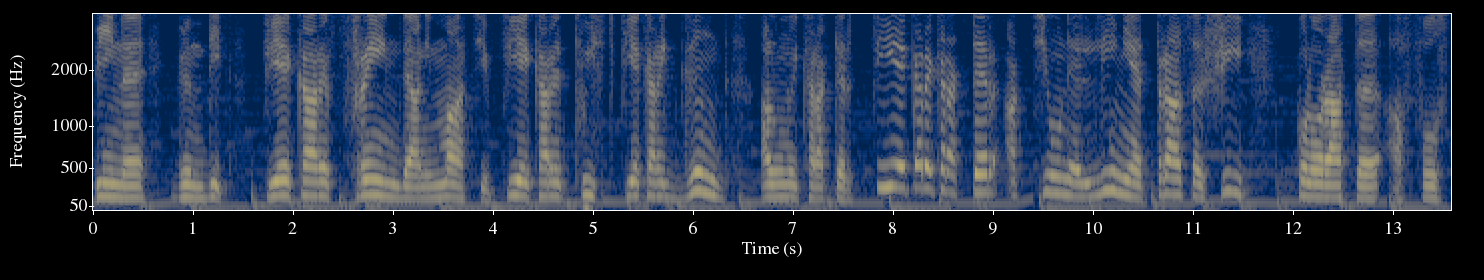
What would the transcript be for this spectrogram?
bine gândit. Fiecare frame de animație, fiecare twist, fiecare gând al unui caracter, fiecare caracter, acțiune, linie trasă și colorată a fost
